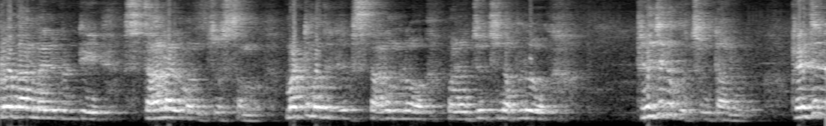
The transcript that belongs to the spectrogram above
ప్రధానమైనటువంటి స్థానాలు మనం చూస్తాము మొట్టమొదటి స్థానంలో మనం చూసినప్పుడు ప్రజలు కూర్చుంటారు. ప్రజల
